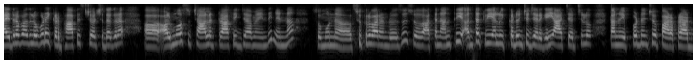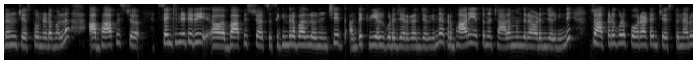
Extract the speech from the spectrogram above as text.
హైదరాబాద్లో కూడా ఇక్కడ బాపిస్ట్ చర్చ్ దగ్గర ఆల్మోస్ట్ చాలా ట్రాఫిక్ జామ్ అయింది నిన్న. సో మొన్న శుక్రవారం రోజు. సో అతని అంత్య అంత్యక్రియలు ఇక్కడ నుంచి జరిగాయి. ఆ చర్చిలో తను ఎప్పటి నుంచో ప్రార్థనలు చేస్తూ ఉండడం వల్ల ఆ బాపిస్ట్ సెంటినటరీ బాపిస్ట్ చర్చ్ సికింద్రాబాద్లో నుంచి అంత్యక్రియలు కూడా జరగడం జరిగింది. అక్కడ భారీ ఎత్తున చాలా మంది రావడం జరిగింది. సో అక్కడ కూడా పోరాటం చేస్తున్నారు.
